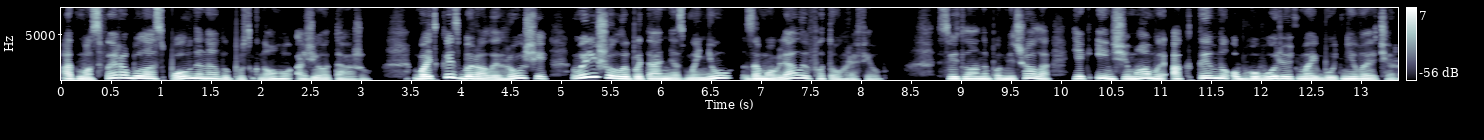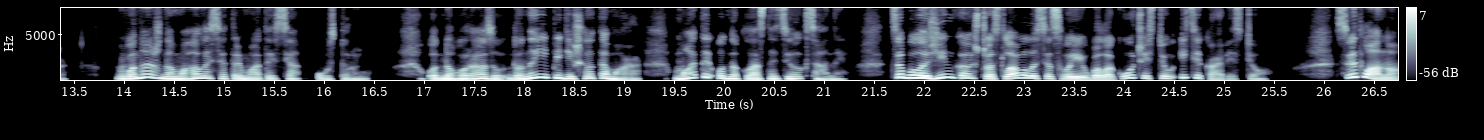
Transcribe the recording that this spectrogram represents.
атмосфера була сповнена випускного ажіотажу. Батьки збирали гроші, вирішували питання з меню, замовляли фотографів. Світлана помічала, як інші мами активно обговорюють майбутній вечір. Вона ж намагалася триматися осторонь. Одного разу до неї підійшла Тамара, мати однокласниці Оксани. Це була жінка, що славилася своєю балакучістю і цікавістю. Світлано,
